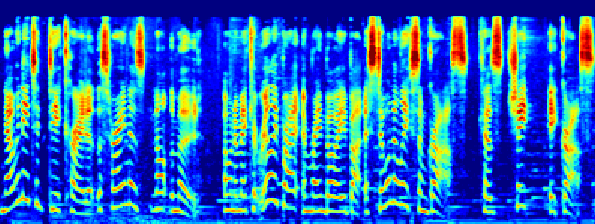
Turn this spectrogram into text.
Now we need to decorate it. This rain is not the mood. I want to make it really bright and rainbowy, but I still want to leave some grass, because sheep eat grass.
